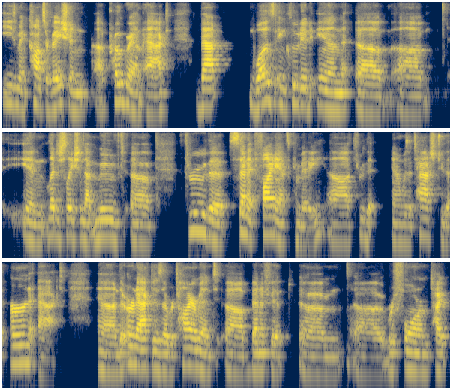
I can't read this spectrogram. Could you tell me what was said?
Easement Conservation uh, Program Act that was included in uh, uh, in legislation that moved uh, through the Senate Finance Committee uh, through the and was attached to the EARN Act. And the EARN Act is a retirement uh, benefit um, uh, reform type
